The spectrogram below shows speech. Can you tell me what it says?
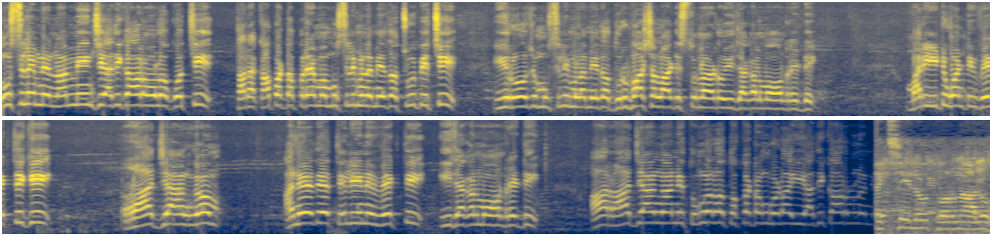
ముస్లింని నమ్మించి అధికారంలోకి వచ్చి తన కపట ప్రేమ ముస్లింల మీద చూపించి ఈరోజు ముస్లింల మీద దుర్భాషలాడిస్తున్నాడు ఈ జగన్మోహన్ రెడ్డి. మరి ఇటువంటి వ్యక్తికి రాజ్యాంగం అనేదే తెలియని వ్యక్తి ఈ జగన్మోహన్ రెడ్డి. ఆ రాజ్యాంగాన్ని తుంగలో తొక్కటం కూడా ఈ అధికారులు ఫ్లెక్సీలు తోరణాలు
